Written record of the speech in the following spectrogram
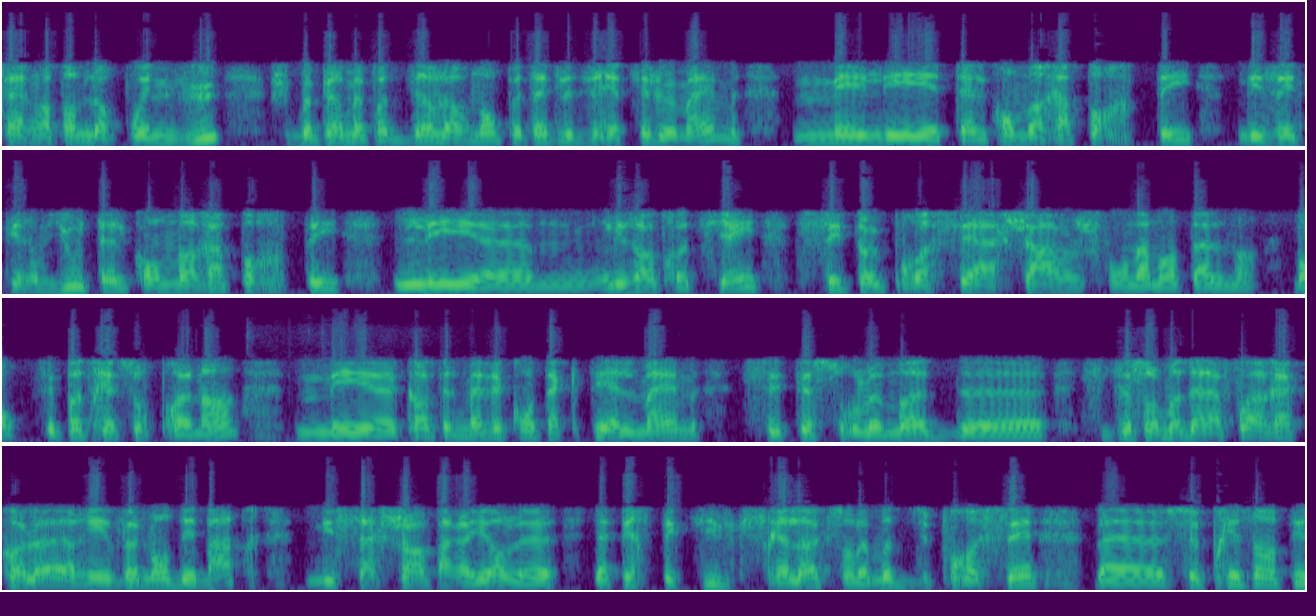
faire entendre leur point de vue. Je me permets pas de dire leur nom, peut-être le diraient-ils eux-mêmes, mais les tels qu'on m'a rapporté les interviews, tels qu'on m'a rapporté les euh, les entretiens, c'est un procès à charge fondamentalement. Bon, c'est pas très surprenant, mais euh, quand elle m'avait contacté elle-même, c'était sur le mode euh, c'était sur le mode à la fois racoleur et venons débattre, mais sachant par ailleurs le, la perspective qui serait là, que sur le mode du procès, ben, se présenter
